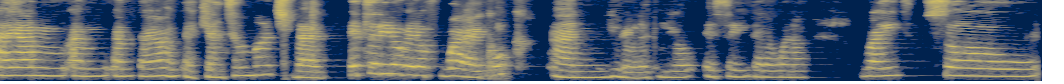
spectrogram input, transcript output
I am I'm, I'm, I am I can't tell much, but it's a little bit of what I cook and you know like little essay that I wanna write. So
